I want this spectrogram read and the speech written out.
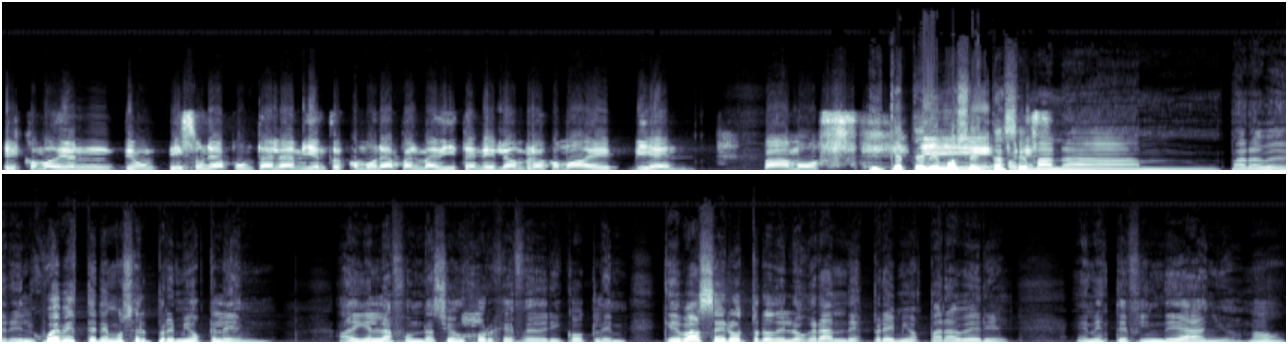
es como de un, de un es un apuntalamiento, es como una palmadita en el hombro, como de bien. Vamos. ¿Y qué tenemos eh, esta semana mm, para ver? El jueves tenemos el premio Clem, ahí en la Fundación Jorge Federico Clem, que va a ser otro de los grandes premios para ver eh, en este fin de año, ¿no?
